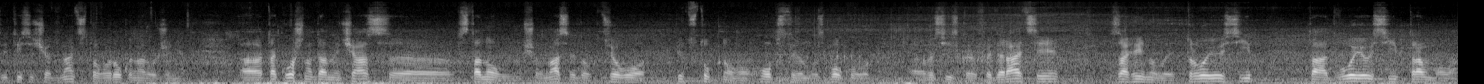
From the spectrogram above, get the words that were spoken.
2011 року народження. Також на даний час е, встановлено, що внаслідок цього підступного обстрілу з боку е, Російської Федерації загинули троє осіб та двоє осіб травмовано.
